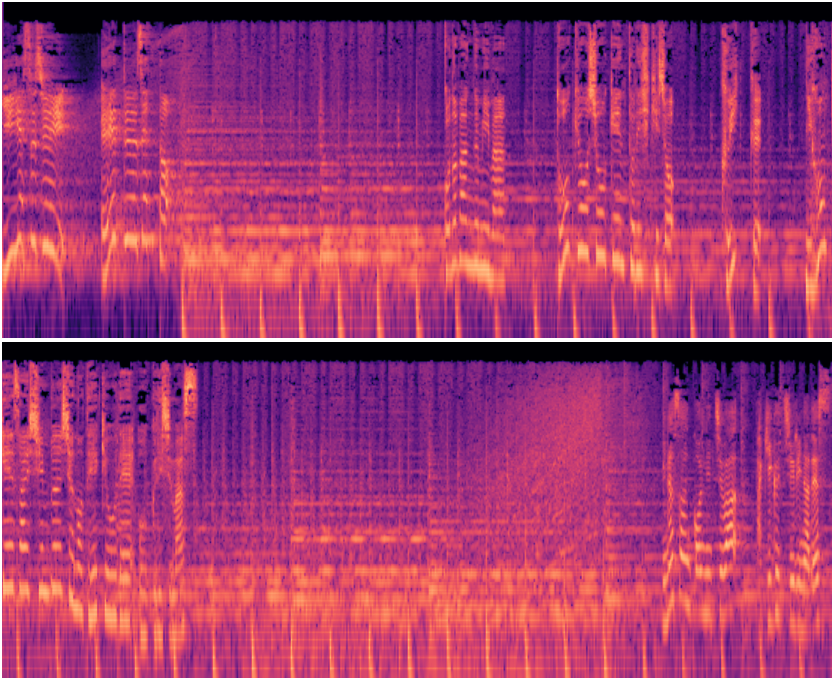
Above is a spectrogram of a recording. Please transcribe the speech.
ESG A to Z この番組は東京証券取引所クイック日本経済新聞社の提供でお送りします。皆さんこんにちは。滝口ゆりなです。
